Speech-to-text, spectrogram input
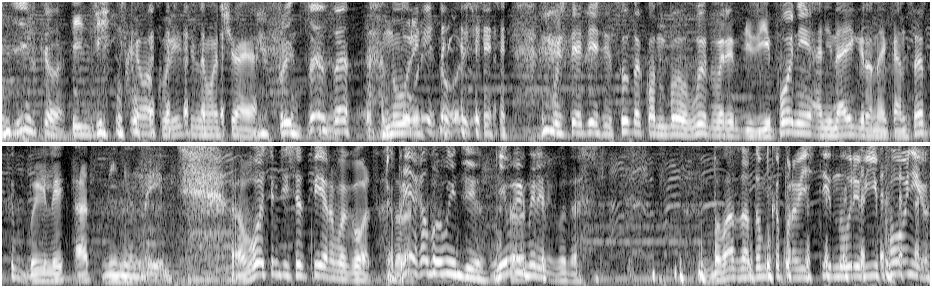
Индийского. Индийского курительного чая. Принцесса Нури. Спустя 10 суток он был выдворен из Японии, а ненаигранные концерты были отменены. 81 год. Приехал бы в Индию. Не 43 выгнали. года. Была задумка провести Нури в Японию.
